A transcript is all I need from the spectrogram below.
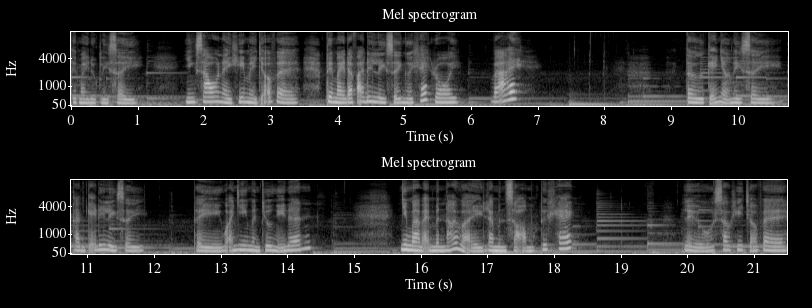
thì mày được lì xì nhưng sau này khi mày trở về, thì mày đã phải đi lì xì người khác rồi. Vãi từ kẻ nhận lì xì thành kẻ đi lì xì, thì quả nhiên mình chưa nghĩ đến. Nhưng mà bạn mình nói vậy là mình sợ một thứ khác. Liệu sau khi trở về,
